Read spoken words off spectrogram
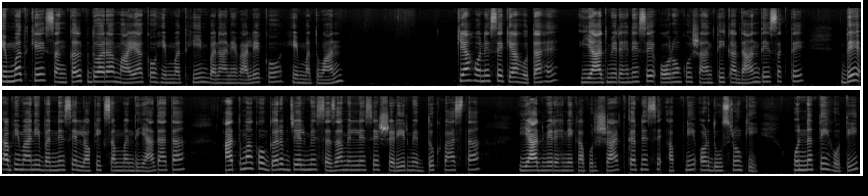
हिम्मत के संकल्प द्वारा माया को हिम्मतहीन बनाने वाले को हिम्मतवान। क्या होने से क्या होता है? याद में रहने से औरों को शांति का दान दे सकते, देह अभिमानी बनने से लौकिक संबंध याद आता, आत्मा को गर्भ जेल में सज़ा मिलने से शरीर में दुख भासता, याद में रहने का पुरुषार्थ करने से अपनी और दूसरों की उन्नति होती,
